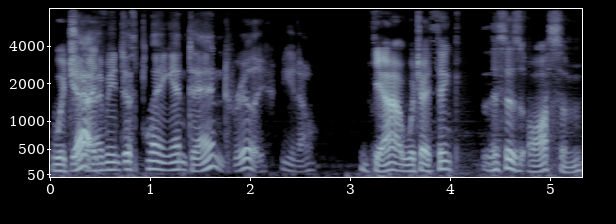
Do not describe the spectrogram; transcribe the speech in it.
Which yeah, I, I, mean, just playing end to end, really. You know. yeah, which I think this is awesome,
